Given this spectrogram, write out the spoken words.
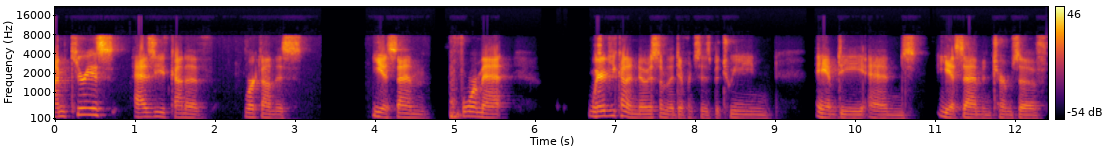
I'm curious as you've kind of worked on this ESM format, where have you kind of noticed some of the differences between AMD and ESM in terms of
